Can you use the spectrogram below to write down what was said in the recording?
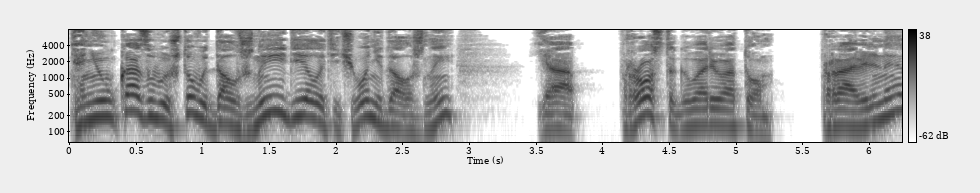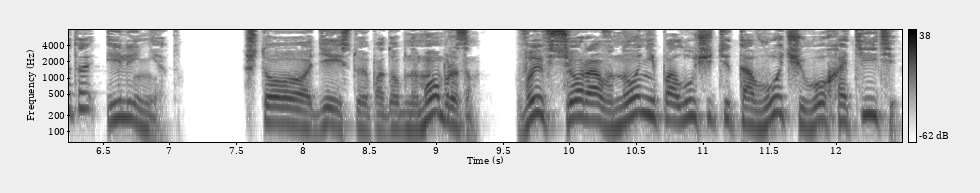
Я не указываю, что вы должны делать и чего не должны. Я просто говорю о том, правильно это или нет. Что, действуя подобным образом, вы все равно не получите того, чего хотите.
